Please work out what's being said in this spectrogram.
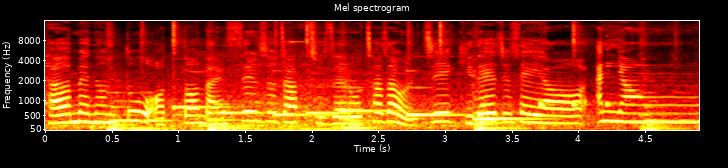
다음에는 또 어떤 알쓸수잡 주제로 찾아올지 기대해주세요. 안녕!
